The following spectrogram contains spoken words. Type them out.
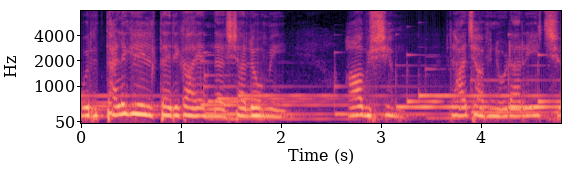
ഒരു തളികയിൽ തരിക എന്ന് ശലോമി ആവശ്യം രാജാവിനോട് അറിയിച്ചു.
